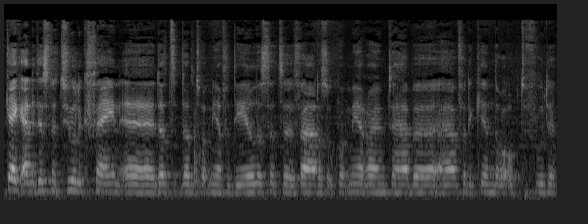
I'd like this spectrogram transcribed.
Kijk, en het is natuurlijk fijn eh, dat, dat het wat meer verdeeld is. Dat de vaders ook wat meer ruimte hebben eh, voor de kinderen op te voeden.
